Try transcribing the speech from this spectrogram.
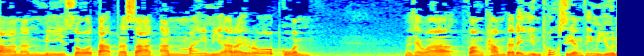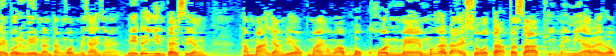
ตานั้นมีโสตะประสาทอันไม่มีอะไรรบกวน ไม่ใช่ว่าฟังธรรมแต่ได้ยินทุกเสียงที่มีอยู่ในบริเวณนั้นทั้งหมดไม่ใช่ใช่ไหมนี้ได้ยินแต่เสียงธรรมะอย่างเดียว หมายควาว่าบุคคลแม้เมื่อได้โสตประสาทที่ไม่มีอะไรรบ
